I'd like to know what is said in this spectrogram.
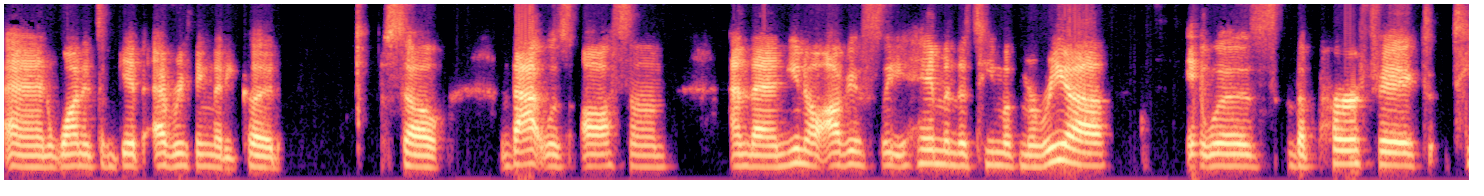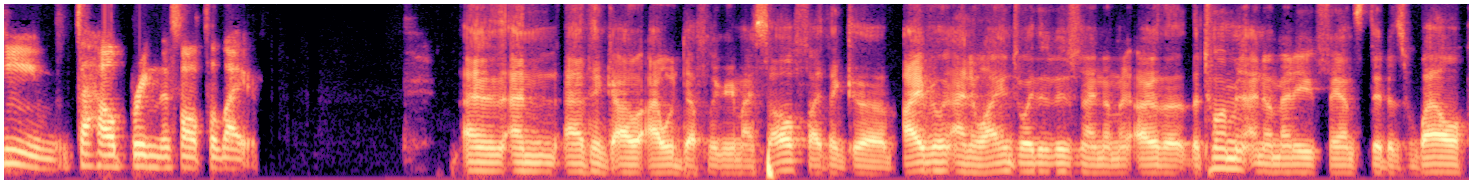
and wanted to give everything that he could. So that was awesome. And then, you know, obviously, him and the team of Maria, it was the perfect team to help bring this all to life and and I think I, I, would definitely agree myself. I think uh, I really I know I enjoyed the division. I know the the tournament. I know many fans did as well.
